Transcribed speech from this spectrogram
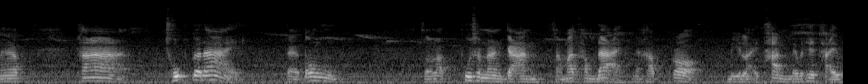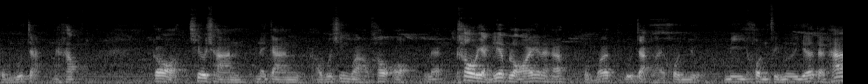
นะครับ ถ้าชุบก็ได้ แต่ต้อง สำหรับผู้ชำนาญการสามารถทำได้นะครับ ก็มีหลายท่านในประเทศไทยผมรู้จักนะครับ ก็เชี่ยวชาญในการเอาบูชิงวาลเข้าออกและเข้าอย่างเรียบร้อยนะครับ ผมว่ารู้จักหลายคนอยู่ มีคนฝีมือเยอะแต่ถ้า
